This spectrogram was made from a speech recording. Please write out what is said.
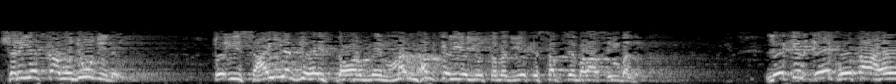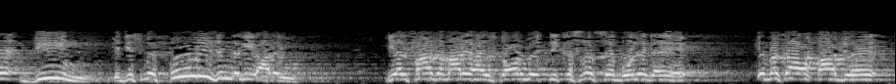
شریعت کا وجود ہی نہیں۔ تو عیسائیت جو ہے اس دور میں مذہب کے لیے یوں سمجھیے کہ سب سے بڑا سمبل ہے۔ لیکن ایک ہوتا ہے دین، کہ جس میں پوری زندگی آ رہی ہے یہ الفاظ ہمارے ہاں اس دور میں اتنی کثرت سے بولے گئے ہیں کہ بسا اوقات جو ہے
